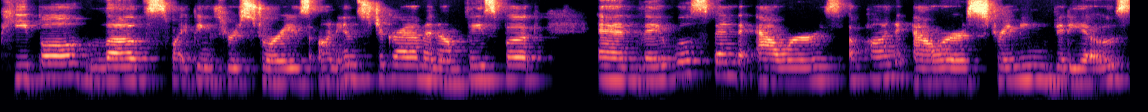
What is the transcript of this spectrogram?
People love swiping through stories on Instagram and on Facebook, and they will spend hours upon hours streaming videos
